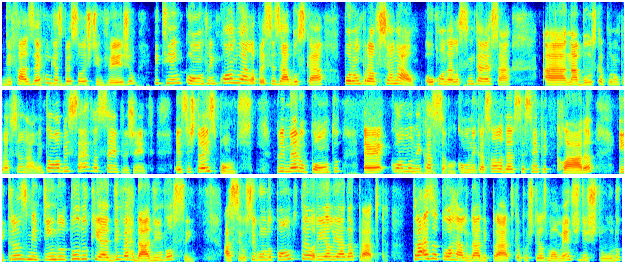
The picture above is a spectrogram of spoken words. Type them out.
de fazer com que as pessoas te vejam e te encontrem quando ela precisar buscar por um profissional ou quando ela se interessar a, na busca por um profissional. Então, observa sempre, gente, esses três pontos. Primeiro ponto é comunicação. A comunicação ela deve ser sempre clara e transmitindo tudo o que é de verdade em você. O segundo ponto, teoria aliada à prática. Traz a tua realidade prática para os teus momentos de estudo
